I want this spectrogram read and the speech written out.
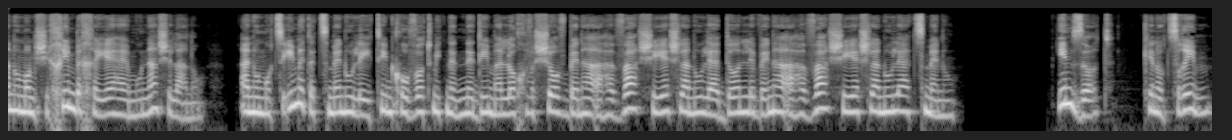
אנו ממשיכים בחיי האמונה שלנו, אנו מוצאים את עצמנו לעתים קרובות מתנדנדים הלוך ושוב בין האהבה שיש לנו לאדון לבין האהבה שיש לנו לעצמנו. עם זאת, כנוצרים,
